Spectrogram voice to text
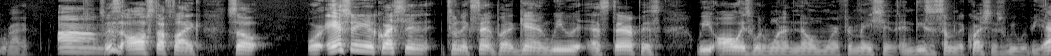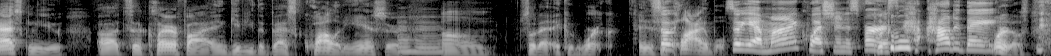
Right. Um, So this is all stuff like so. We're answering your question to an extent, but again, we as therapists, we always would want to know more information, and these are some of the questions we would be asking you uh, to clarify and give you the best quality answer, um, so that it could work and it's Mm-hmm. So- applicable. So yeah, my question is first: h- How did they? One of those.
